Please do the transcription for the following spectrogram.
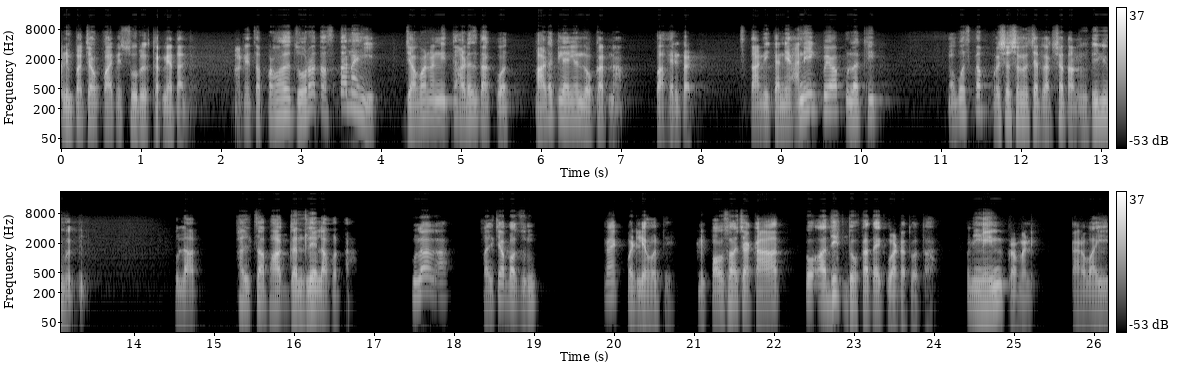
आणि बचाव कार्य सुरू करण्यात आले. पाण्याचा प्रवाह जोरात असतानाही जवानांनी धाडस दाखवत अडकलेल्या लोकांना बाहेर काढले स्थानिकांनी अनेक वेळा पुलाची अवस्था प्रशासनाच्या लक्षात आणून दिली होती. पुलात खालचा भाग गंजलेला होता. पुलाला खालच्या बाजून क्रॅक पडले होते आणि पावसाच्या काळात तो अधिक धोकादायक वाटत होता. पण नेहमीप्रमाणे कारवाई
